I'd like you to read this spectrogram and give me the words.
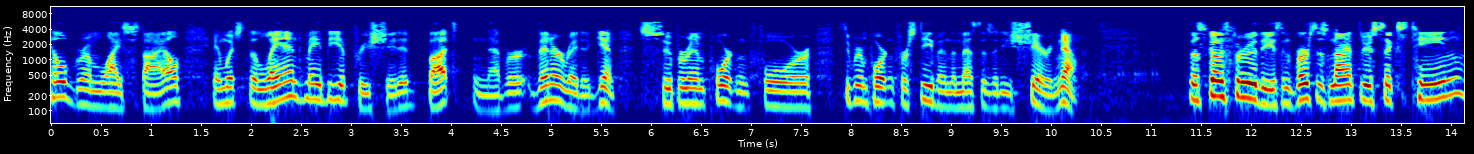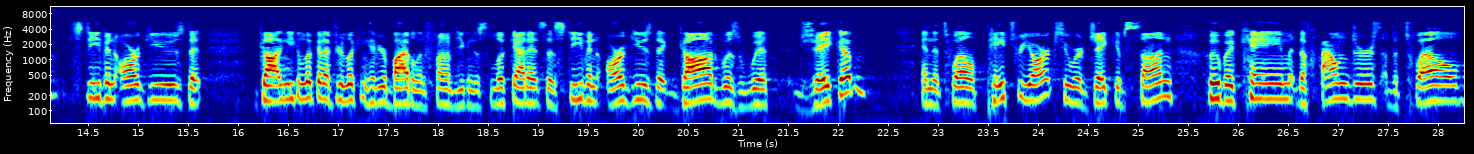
pilgrim lifestyle in which the land may be appreciated but never venerated. Again, super important for super important for Stephen the message that he's sharing. Now, let's go through these. In verses 9 through 16, Stephen argues that God, and you can look at it if you're looking, have your Bible in front of you, you can just look at it. It says Stephen argues that God was with Jacob and the 12 patriarchs who were Jacob's son, who became the founders of the 12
